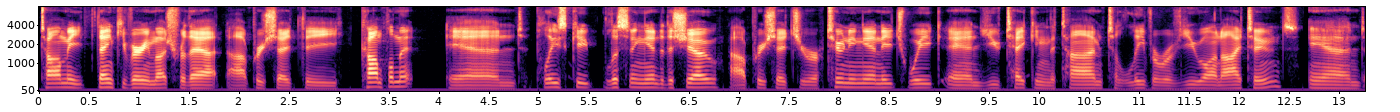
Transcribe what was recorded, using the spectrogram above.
Tommy, thank you very much for that. I appreciate the compliment and please keep listening into the show. I appreciate your tuning in each week and you taking the time to leave a review on iTunes. And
